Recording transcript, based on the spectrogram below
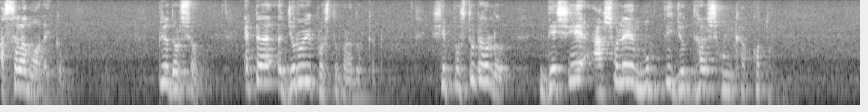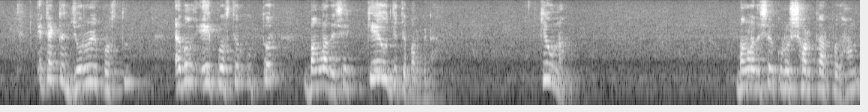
আসসালামু আলাইকুম। প্রিয় দর্শক, একটা জরুরি প্রশ্ন করা দরকার। সেই প্রশ্নটা হলো, দেশে আসলে মুক্তিযোদ্ধার সংখ্যা কত? এটা একটা জরুরি প্রশ্ন এবং এই প্রশ্নের উত্তর বাংলাদেশের কেউ দিতে পারবে না। কেউ না। বাংলাদেশের কোনো সরকার প্রধান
